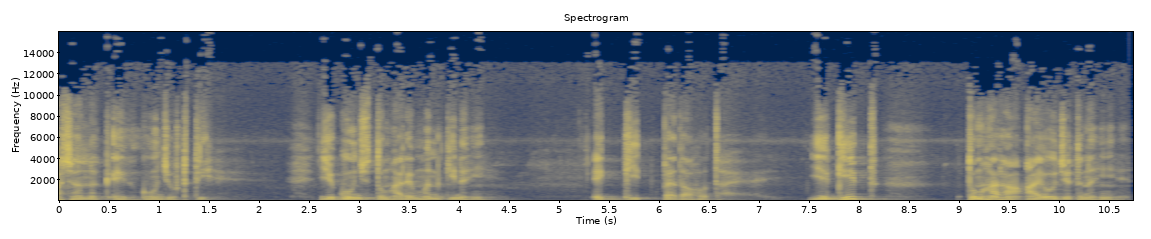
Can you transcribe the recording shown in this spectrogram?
अचानक एक गूंज उठती है। ये गूंज तुम्हारे मन की नहीं, एक गीत पैदा होता है। ये गीत तुम्हारा आयोजित नहीं है।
